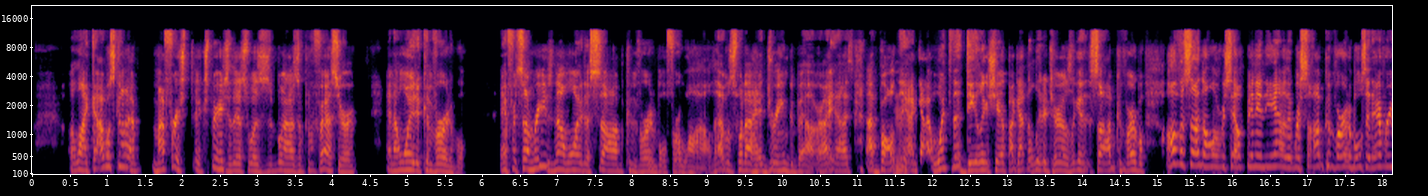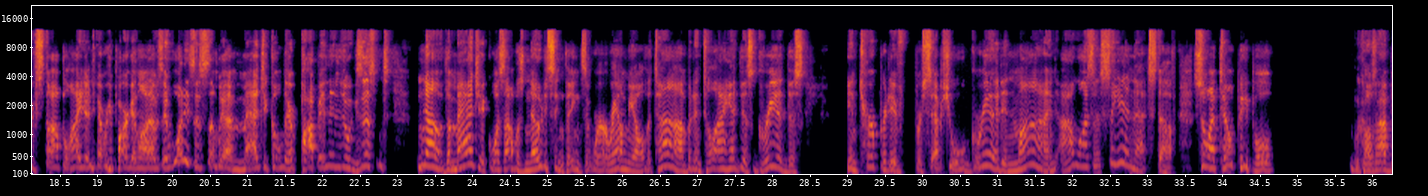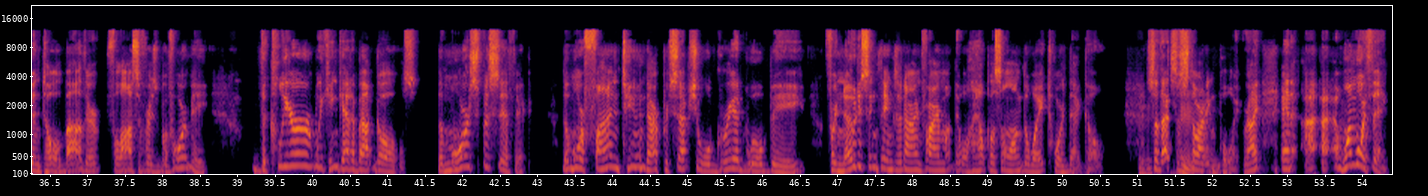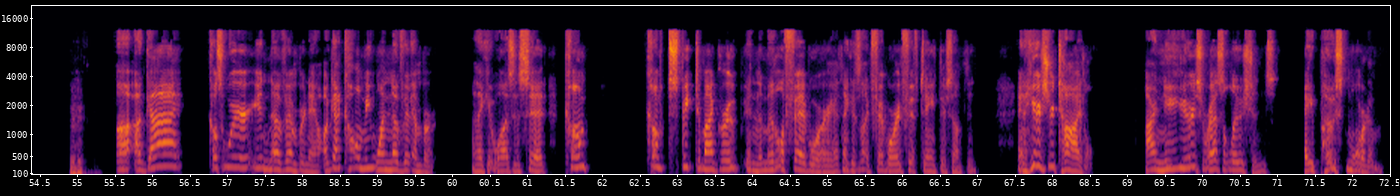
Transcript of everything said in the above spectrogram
like i was gonna my first experience of this was when i was a professor and i wanted a convertible and for some reason, I wanted a Saab convertible for a while. That was what I had dreamed about, right? I, I bought the, mm. I got, went to the dealership. I got the literature. I was looking at the Saab convertible. All of a sudden, all over South Bend, Indiana, there were Saab convertibles at every stoplight and every parking lot. I was saying, what is this? Some kind of magical? They're popping into existence. No, the magic was I was noticing things that were around me all the time. But until I had this grid, this interpretive perceptual grid in mind, I wasn't seeing that stuff. So I tell people, because I've been told by other philosophers before me, the clearer we can get about goals, the more specific, the more fine tuned our perceptual grid will be for noticing things in our environment that will help us along the way toward that goal. Mm-hmm. So that's the mm-hmm. starting point, right? And I, I, one more thing mm-hmm. uh, a guy, because we're in November now, a guy called me one November, I think it was, and said, Come come speak to my group in the middle of February. I think it's like February 15th or something. And here's your title Our New Year's Resolutions, a Postmortem.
